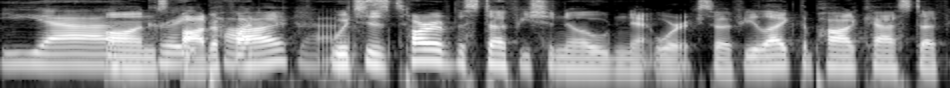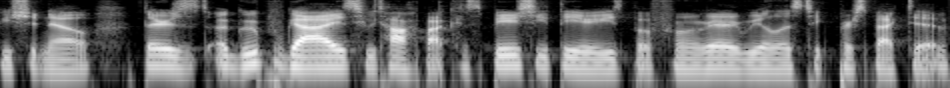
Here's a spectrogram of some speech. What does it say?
yeah. on Spotify, which is part of the Stuff You Should Know network. So if you like the podcast Stuff You Should Know, there's a group of guys who talk about conspiracy theories, but from a very realistic perspective,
